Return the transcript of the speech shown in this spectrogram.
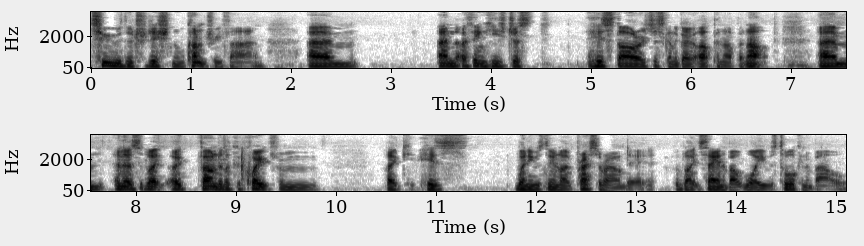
to the traditional country fan. Um and i think he's just his star is just going to go up and up and up. Um and there's like i found like a quote from like his when he was doing like press around it like saying about what he was talking about.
